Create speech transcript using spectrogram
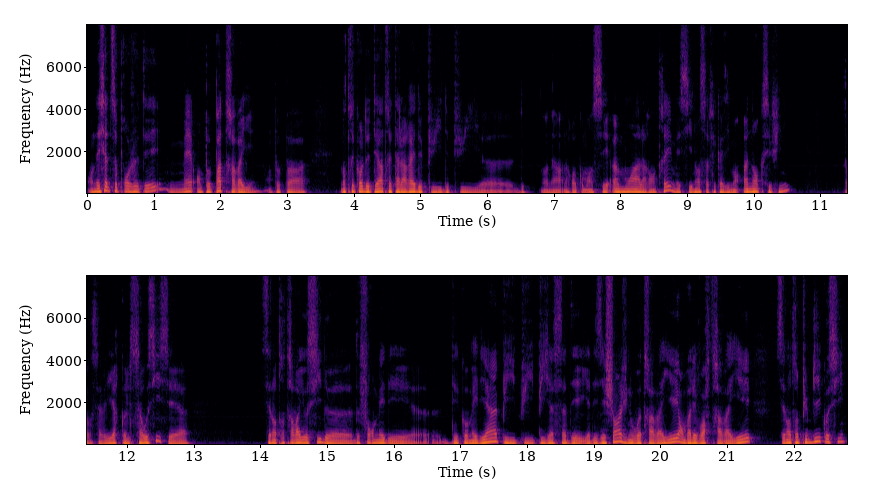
on essaie de se projeter mais on peut pas travailler. On peut pas notre école de théâtre est à l'arrêt depuis depuis euh, on, a, on a recommencé un mois à la rentrée mais sinon ça fait quasiment un an que c'est fini. Donc ça veut dire que ça aussi c'est euh, c'est notre travail aussi de, de former des, euh, des comédiens. Puis puis puis il y a ça il y a des échanges ils nous voient travailler on va les voir travailler c'est notre public aussi.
